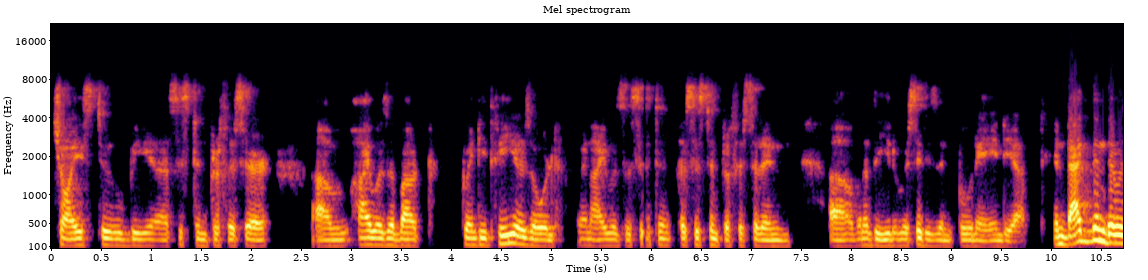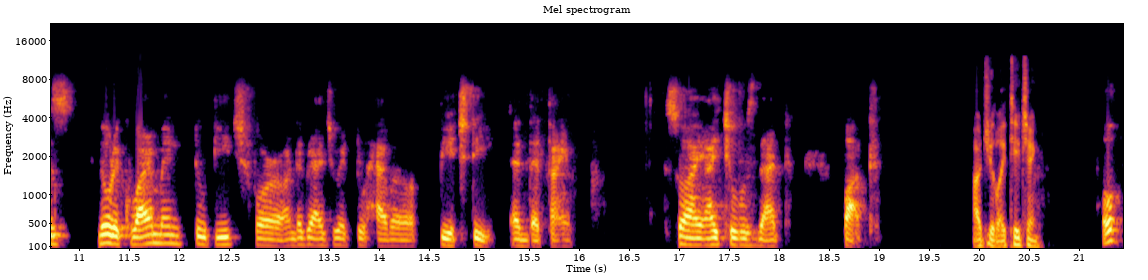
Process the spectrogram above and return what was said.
choice to be an assistant professor. Um, I was about 23 years old when I was assistant assistant professor in uh, one of the universities in Pune, India. And back then there was no requirement to teach for undergraduate to have a PhD at that time. So I, I chose that path. How'd you like teaching? Oh,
